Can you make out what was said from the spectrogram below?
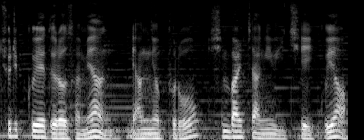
출입구에 들어서면 양옆으로 신발장이 위치해 있고요.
